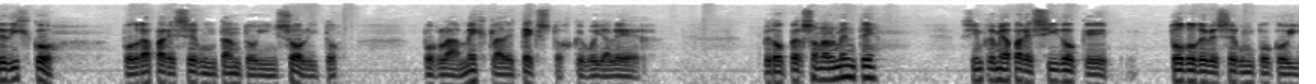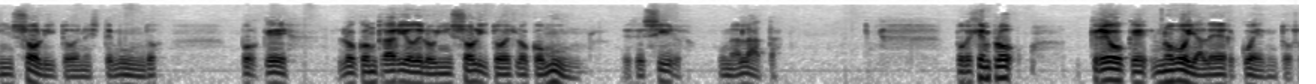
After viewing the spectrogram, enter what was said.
Este disco podrá parecer un tanto insólito por la mezcla de textos que voy a leer, pero personalmente siempre me ha parecido que todo debe ser un poco insólito en este mundo, porque lo contrario de lo insólito es lo común, es decir, una lata. Por ejemplo, creo que no voy a leer cuentos,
